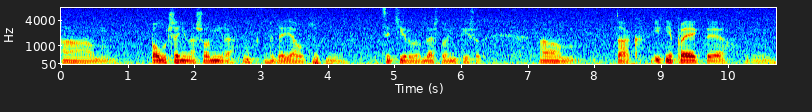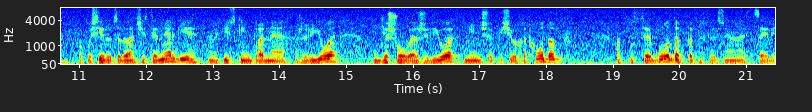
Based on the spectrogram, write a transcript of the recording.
э, по улучшению нашего мира. Ну, да, я вот цитирую, да, что они пишут. Э, так, их проекты фокусируются да, на чистой энергии, энергетически нейтральное жилье, дешевое жилье, меньше пищевых отходов, отсутствие голода, партнерских целей.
